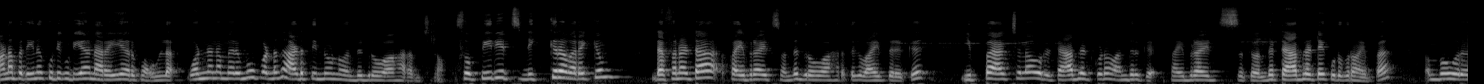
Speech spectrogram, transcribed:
ஆனால் பார்த்தீங்கன்னா குட்டி குட்டியாக நிறைய இருக்கும் உள்ள. ஒன்று நம்ம ரிமூவ் பண்ணது அடுத்து இன்னொன்று வந்து க்ரோ ஆக ஆரம்பிச்சிடும் ஸோ பீரியட்ஸ் நிற்கிற வரைக்கும் டெஃபினட்டாக ஃபைப்ராய்ட்ஸ் வந்து க்ரோ ஆகிறதுக்கு வாய்ப்பு இருக்குது இப்போ ஆக்சுவலாக ஒரு டேப்லெட் கூட வந்திருக்கு. ஃபைப்ராய்ட்ஸுக்கு வந்து டேப்லெட்டே கொடுக்குறோம் இப்போ. ரொம்ப ஒரு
